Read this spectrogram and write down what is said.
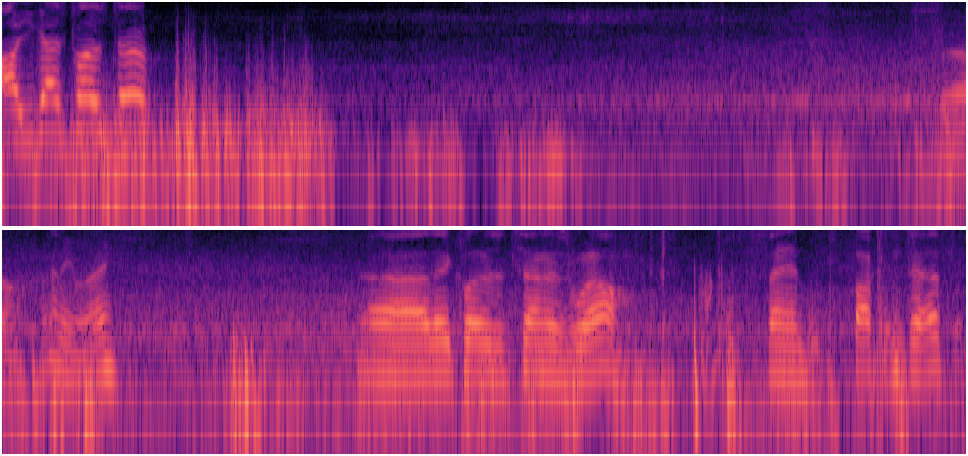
Oh, you guys closed too? So, anyway, uh, they close at 10 as well. Fan fucking tastic.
